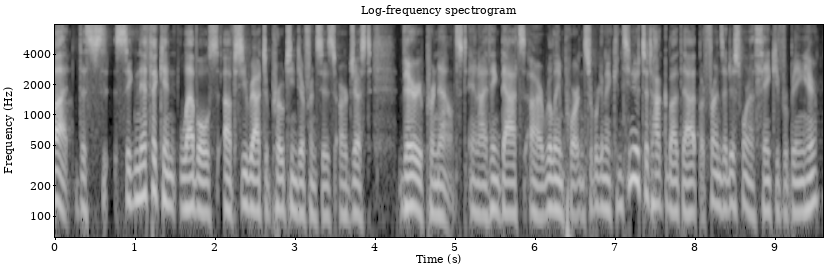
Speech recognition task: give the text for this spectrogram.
But the significant levels of C-reactive protein differences are just very pronounced, and I think that's uh, really important. So we're going to continue to talk about that. But friends, I just want to thank you for being here.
